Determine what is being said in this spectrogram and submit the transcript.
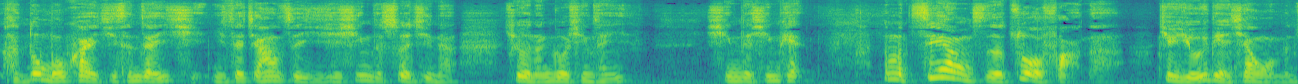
很多模块集成在一起，你再加上自己一些新的设计呢，就能够形成新的芯片。那么这样子的做法呢，就有一点像我们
